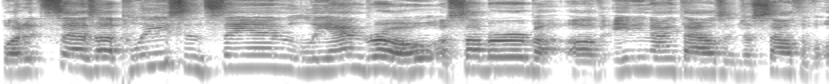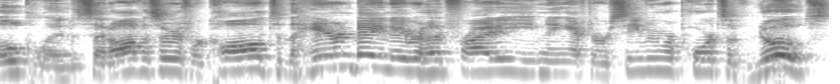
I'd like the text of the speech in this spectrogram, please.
But it says uh, police in San Leandro, a suburb of 89,000 just south of Oakland, said officers were called to the Heron Bay neighborhood Friday evening after receiving reports of notes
